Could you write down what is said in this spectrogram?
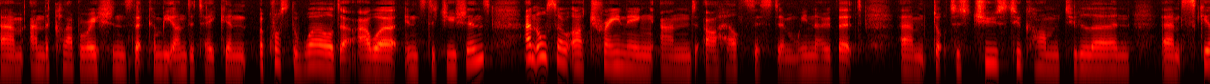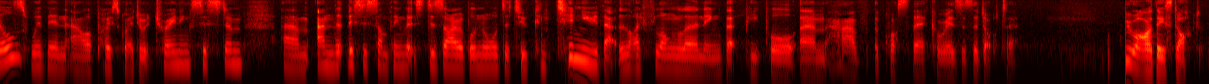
um, and the collaborations that can be undertaken across the world at our institutions, and also our training and our health system. We know that um, doctors choose to come to learn um, skills within our postgraduate training system, um, and that this is something that's desirable in order to continue that lifelong learning that people have across their careers as a doctor. Who are these doctors?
